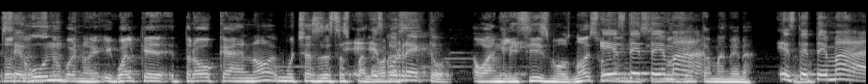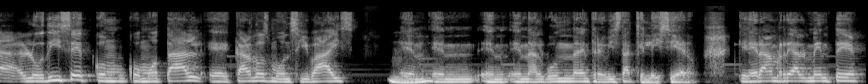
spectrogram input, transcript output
según, bueno, igual que troca, ¿no? Muchas de estas palabras. Es correcto. O anglicismos, ¿no? Es un este tema. De cierta manera este tema lo dice como, como tal eh, Carlos Monsiváis en, en, alguna entrevista que le hicieron, que eran realmente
